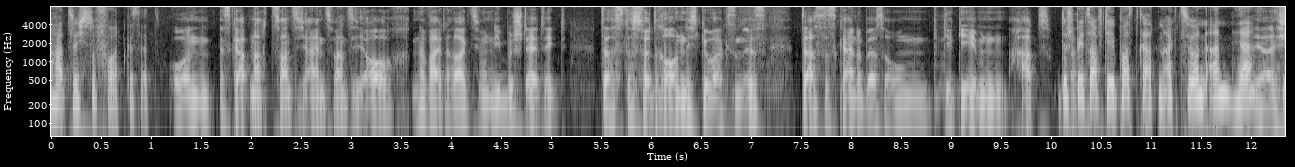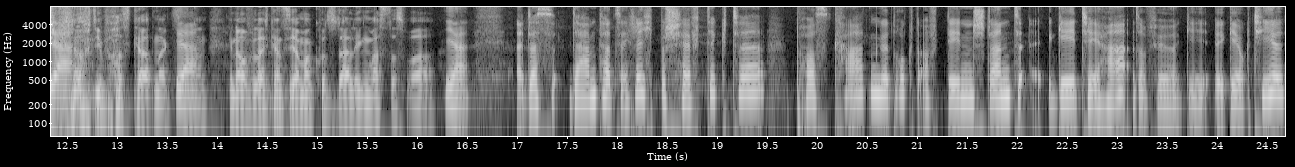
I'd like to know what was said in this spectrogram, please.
hat sich so fortgesetzt. Und es gab nach 2021 auch eine weitere Aktion, die bestätigt, dass das Vertrauen nicht gewachsen ist, dass es keine Besserung gegeben hat. Du spielst auf die Postkartenaktion an, ja? Ja, ich ja. spiele auf die Postkartenaktion Ja. an. Genau, vielleicht kannst du ja mal kurz darlegen, was das war. Ja, das, da haben tatsächlich Beschäftigte Postkarten gedruckt, auf denen stand GTH, also für Georg Thiel,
